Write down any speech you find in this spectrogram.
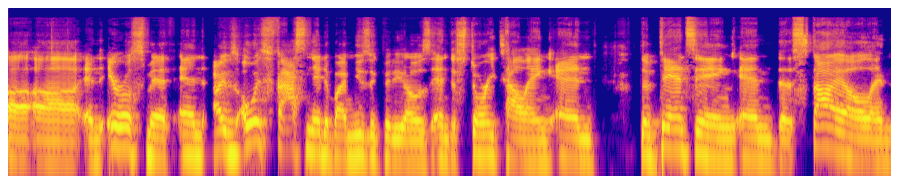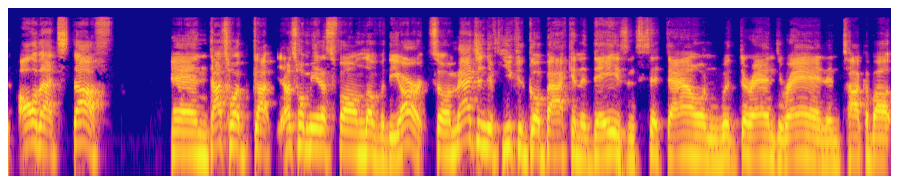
uh, uh, and Aerosmith. And I was always fascinated by music videos and the storytelling and the dancing and the style and all that stuff. And that's what got that's what made us fall in love with the art. So imagine if you could go back in the days and sit down with Duran Duran and talk about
